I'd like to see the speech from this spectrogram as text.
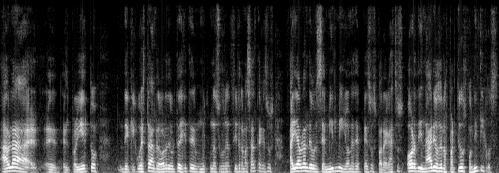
habla eh, el proyecto de que cuesta alrededor de, ahorita dijiste una cifra, más alta, Jesús, ahí hablan de 11 mil millones de pesos para gastos ordinarios de los partidos políticos,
